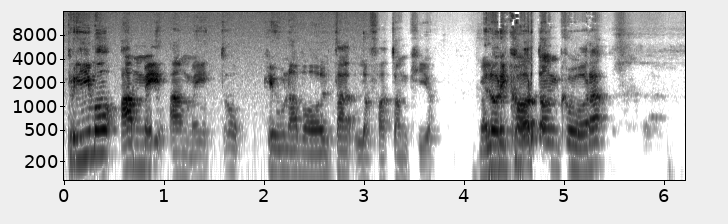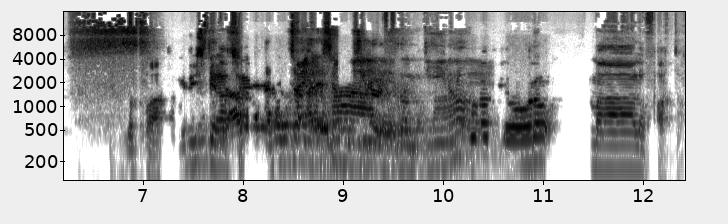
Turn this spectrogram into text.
Primo, amme- ammetto che una volta l'ho fatto anch'io. Me lo ricordo ancora. L'ho fatto, mi dispiace. Adesso, adesso mi giro il frontino. Uno di oro, ma l'ho fatto.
